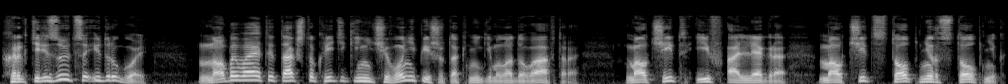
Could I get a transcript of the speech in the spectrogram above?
Характеризуется и другой. Но бывает и так, что критики ничего не пишут о книге молодого автора – Молчит Ив Аллегра, молчит Столпнер-Столпник,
